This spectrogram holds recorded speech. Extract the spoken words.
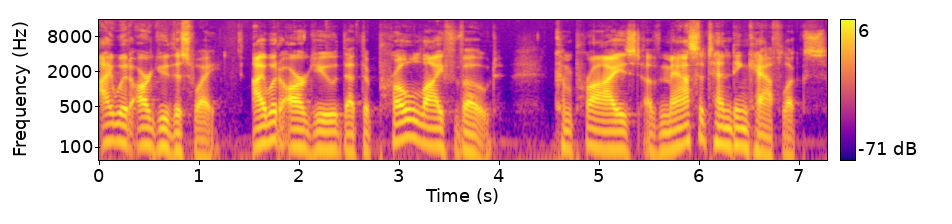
I would argue this way I would argue that the pro life vote comprised of mass attending Catholics,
